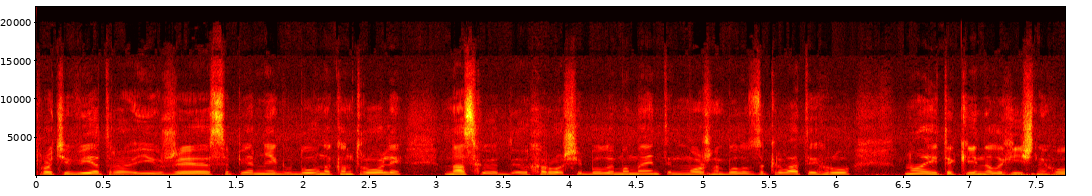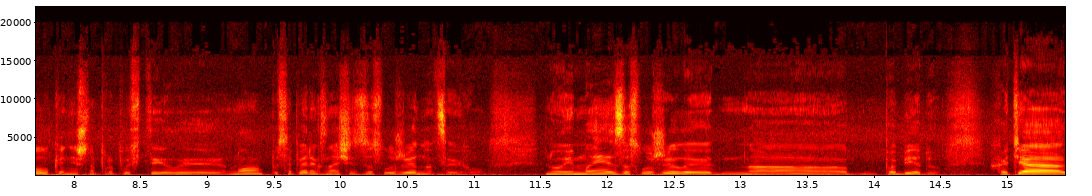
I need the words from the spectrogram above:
проти вітра, і вже суперник був на контролі. У нас е, хороші були моменти, можна було закривати гру. Ну і такий нелогічний гол, звісно, пропустили. Ну, суперник, значить, заслужив на цей гол. Ну і ми заслужили на побіду. Хоча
